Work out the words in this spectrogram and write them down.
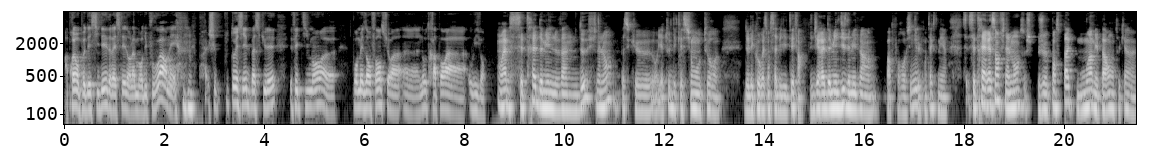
Après, on peut décider de rester dans l'amour du pouvoir, mais j'ai plutôt essayé de basculer, effectivement, euh, pour mes enfants sur un, autre rapport au vivant. Ouais, mais c'est très 2022 finalement, parce qu'il il y a toutes des questions autour de l'éco-responsabilité. Enfin, je dirais 2010-2020, hein, pour situer mmh. le contexte, mais euh, c'est très récent finalement. Je, ne pense pas que moi, mes parents en tout cas,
